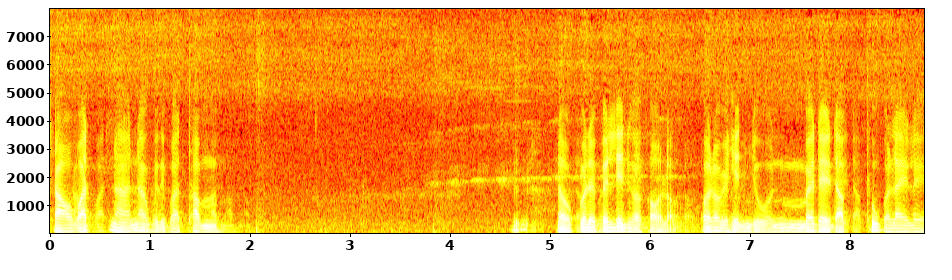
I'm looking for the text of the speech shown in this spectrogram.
ชาววัดนะนักปฏิบัติธรรมเราไม่ได้ไปเล่นกับเขาหรอกเพราะเราก็เห็นอยู่ไม่ได้ดับทุกข์อะไรเลย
